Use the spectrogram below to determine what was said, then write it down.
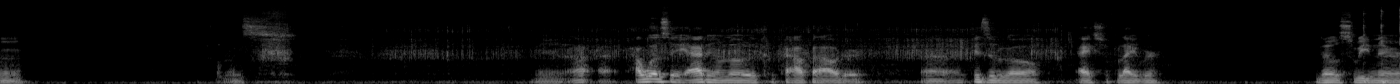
Mm. man, I, I, I will say adding a little cacao powder uh, gives it a little extra flavor. A little sweetener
